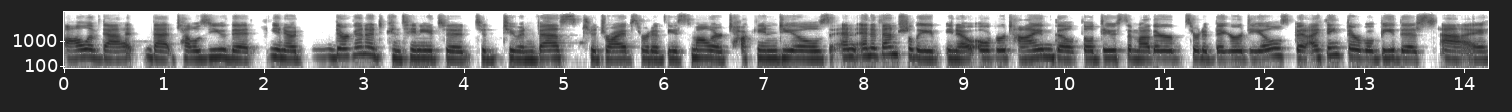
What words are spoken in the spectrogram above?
all of that that tells you that you know they're going to continue to to to invest to drive sort of these smaller tuck-in deals, and and eventually, you know, over time they'll they'll do some other sort of bigger deals. But I think there will be this uh,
